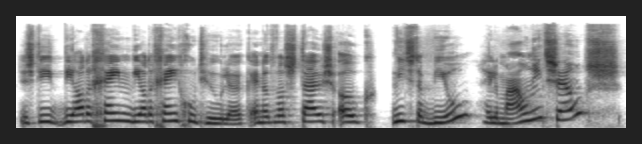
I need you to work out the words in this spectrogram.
Dus die, die, hadden geen, die hadden geen goed huwelijk. En dat was thuis ook niet stabiel. Helemaal niet zelfs.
